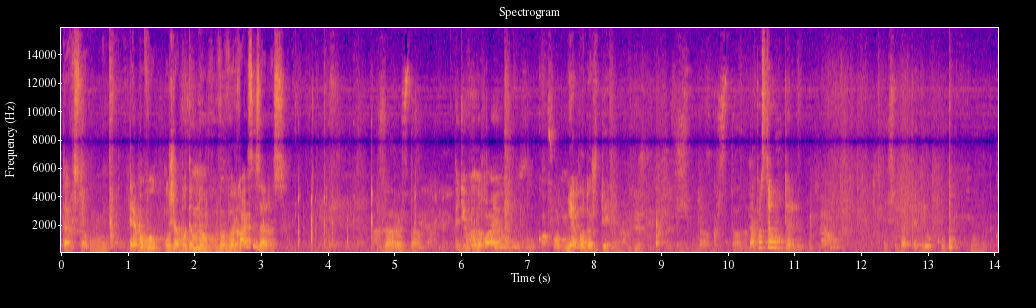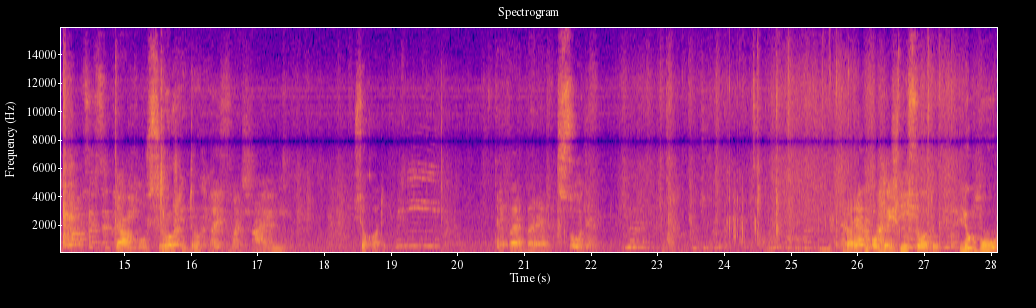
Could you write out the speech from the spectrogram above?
Так, стоп. Треба вул- уже будемо вивергатися зараз? Зараз так. Тоді виливаю в вулка форму. Ні, подожди, не надо. Так, ставимо. Та поставив тарілку. Ось сюди тарілку. Так, все. Трохи, трохи. Все, хватить. Тепер беремо. Соди. Беремо обичну соду. Любу.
